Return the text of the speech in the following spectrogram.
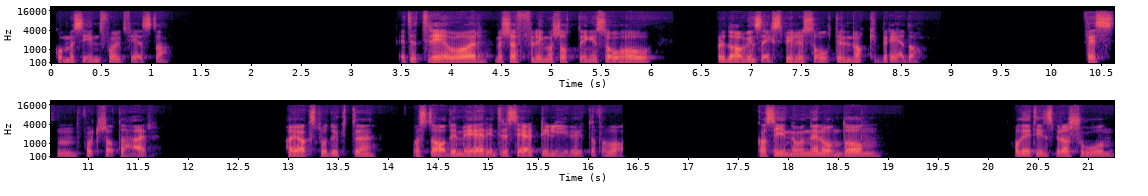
kom med sin Ford Fiesta. Etter tre år med sjøfling og shotting i Soho ble dagens X-spiller solgt til Nack Breda. Festen fortsatte her. Ajax-produktet var stadig mer interessert i livet utafor banen. Kasinoene i London hadde gitt inspirasjon,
